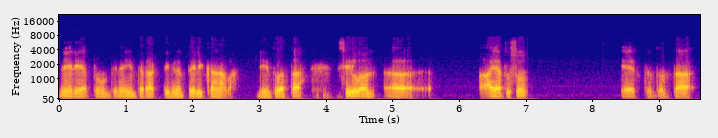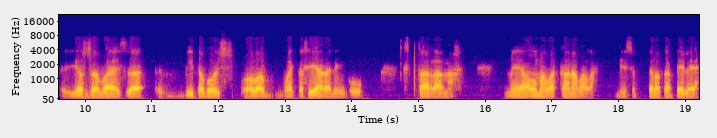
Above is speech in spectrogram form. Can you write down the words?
neljätuntinen interaktiivinen pelikanava. Niin tuota, silloin ajatus on, että tota, jossain vaiheessa Vita voisi olla vaikka siellä niin kuin starana meidän omalla kanavalla, missä pelataan pelejä.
